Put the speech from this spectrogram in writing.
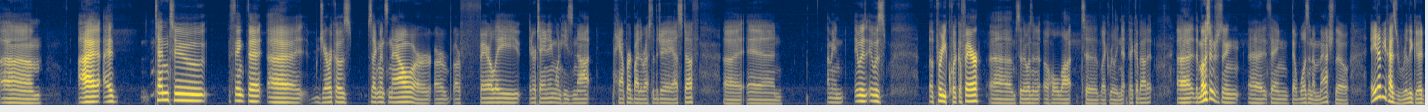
Um, I I tend to think that uh, Jericho's segments now are, are are fairly entertaining when he's not hampered by the rest of the JAS stuff. Uh, and I mean, it was it was a pretty quick affair, um, so there wasn't a, whole lot to like really nitpick about it. Uh, the most interesting uh, thing that wasn't a match, though, AEW has really good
